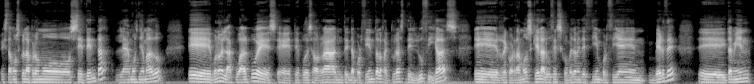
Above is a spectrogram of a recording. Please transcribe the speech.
Estamos con la promo 70, la hemos llamado. Eh, bueno, en la cual pues eh, te puedes ahorrar un 30% las facturas de luz y gas eh, recordamos que la luz es completamente 100% verde. Eh, y también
